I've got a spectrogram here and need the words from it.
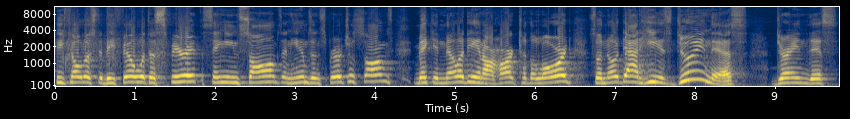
He told us to be filled with the Spirit, singing psalms and hymns and spiritual songs, making melody in our heart to the Lord. So, no doubt, he is doing this during this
